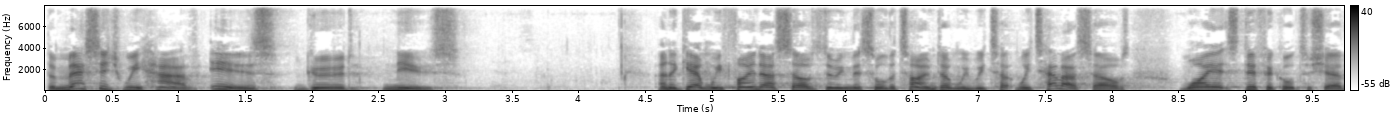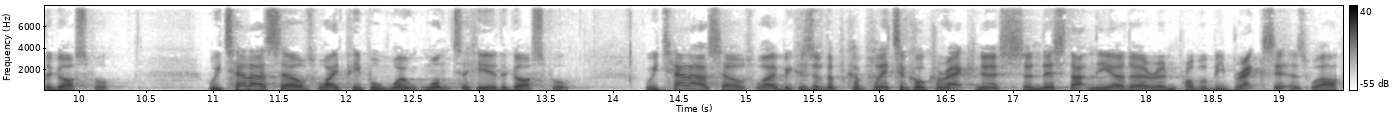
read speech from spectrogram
The message we have is good news. And again, we find ourselves doing this all the time, don't we? We, t- we tell ourselves why it's difficult to share the gospel. We tell ourselves why people won't want to hear the gospel. We tell ourselves why, because of the political correctness and this, that, and the other, and probably Brexit as well,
